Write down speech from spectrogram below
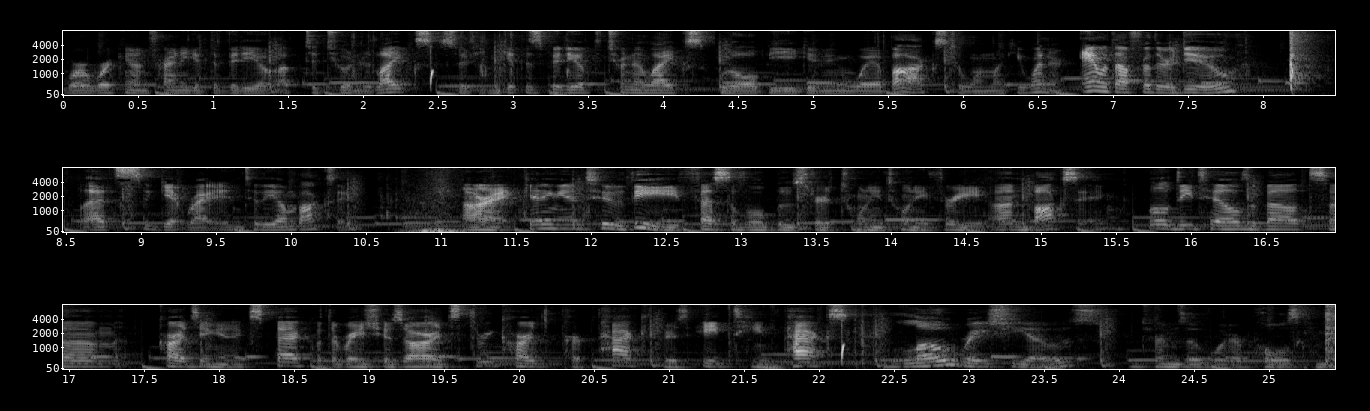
We're working on trying to get the video up to 200 likes. So if you can get this video up to 200 likes, we'll be giving away a box to one lucky winner. And without further ado, let's get right into the unboxing. All right, getting into the Festival Booster 2023 unboxing. Little details about some cards you can expect, what the ratios are. It's three cards per pack. There's 18 packs. Low ratios in terms of what our pulls can be,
